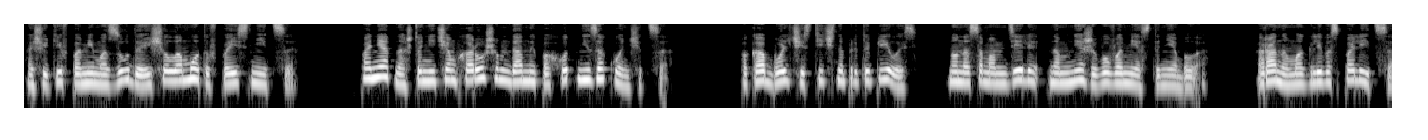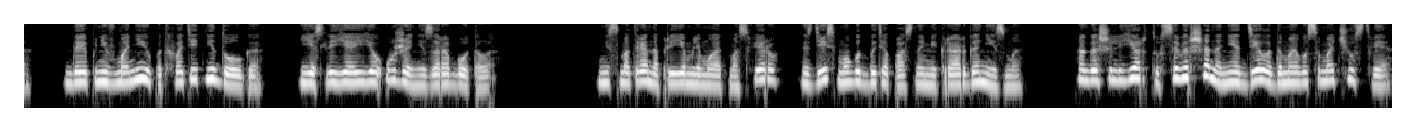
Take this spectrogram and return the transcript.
ощутив помимо зуда еще ломоту в пояснице. Понятно, что ничем хорошим данный поход не закончится. Пока боль частично притупилась, но на самом деле на мне живого места не было. Раны могли воспалиться, да и пневмонию подхватить недолго, если я ее уже не заработала. Несмотря на приемлемую атмосферу, здесь могут быть опасные микроорганизмы. А Гашильярту совершенно нет дела до моего самочувствия.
